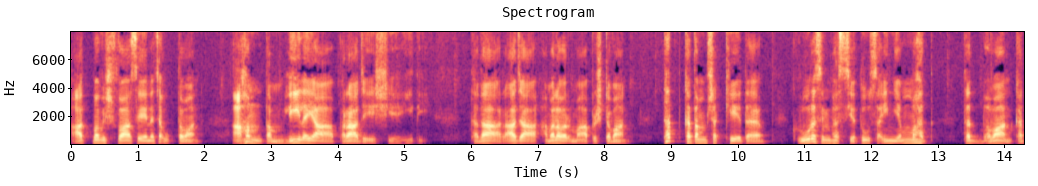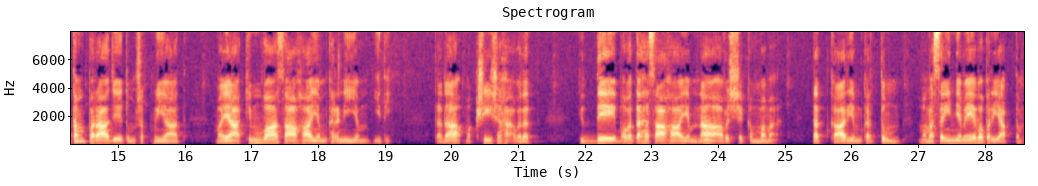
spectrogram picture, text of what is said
आत्मविश्वासेन च उक्तवान् अहं तं लीलया पराजयिष्ये इति। तदा राजा अमलवर्मा पृष्टवान् तत् कथं शक्येत क्रूरसिंहस्य तु सैन्यं महत्। तद् भवान् कथं पराजेतुं शक्नुयात्? मया किं वा साहाय्यं करणीयम् इति। तदा मक्षीशः अवदत् युद्धे भवतः साहाय्यं न आवश्यकं मम। तत् कार्यं कर्तुं मम सैन्यमेव पर्याप्तं।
